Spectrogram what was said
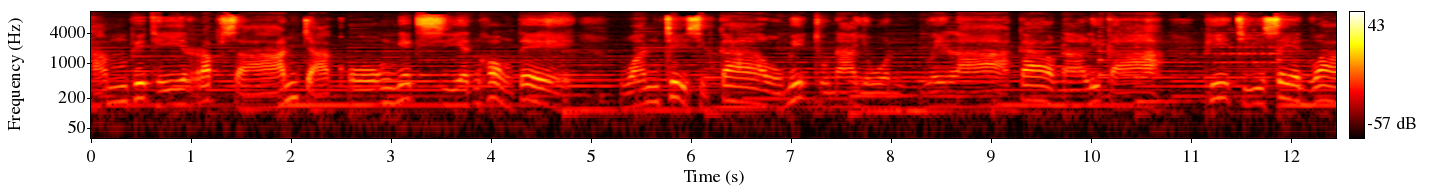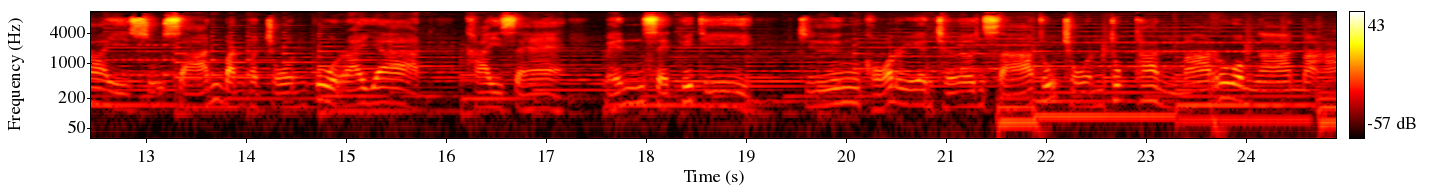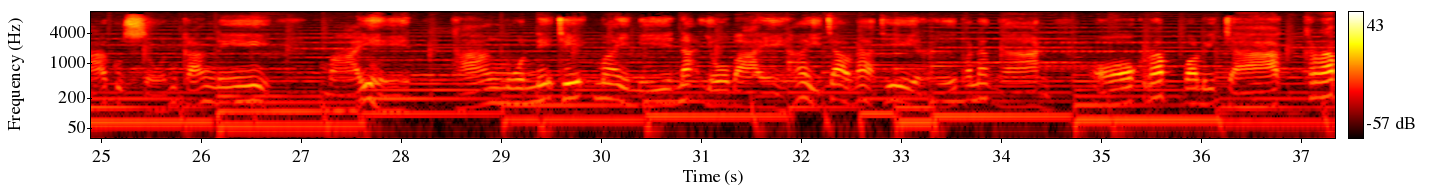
ทำพิธีรับสารจากองค์เง็กเซียนฮ่องเต้ วันที่ 19 มิถุนายน เวลา 9 นาฬิกา พิธีเส้นไหว้สุสานบรรพชนผู้ไร้ญาติไคแซเป็นเสร็จพิธี จึงขอเรียนเชิญสาธุชนทุกท่านมาร่วมงานมหากุศลครั้งนี้ หมายเหตุ ทางมูลนิธิไม่มีนโยบายให้เจ้าหน้าที่หรือพนักงาน ออกรับบริจาคครับ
